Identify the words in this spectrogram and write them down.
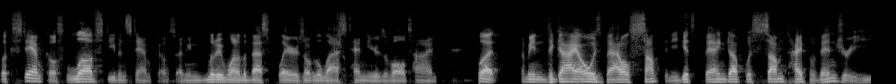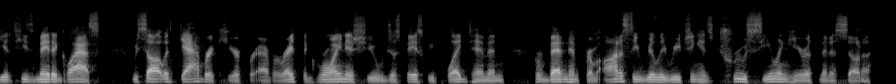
Look, Stamkos, love Steven Stamkos. I mean, literally one of the best players over the last 10 years of all time. But, I mean, the guy always battles something. He gets banged up with some type of injury. He gets, he's made of glass. We saw it with Gaborik here forever, right? The groin issue just basically plagued him and prevented him from honestly really reaching his true ceiling here with Minnesota.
